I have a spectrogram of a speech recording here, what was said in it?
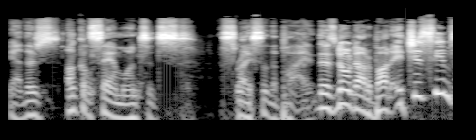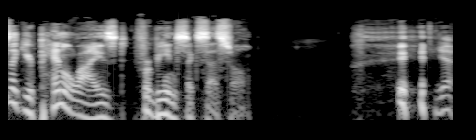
Yeah, there's Uncle Sam wants its slice of the pie. There's no doubt about it. It just seems like you're penalized for being successful. Yeah.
